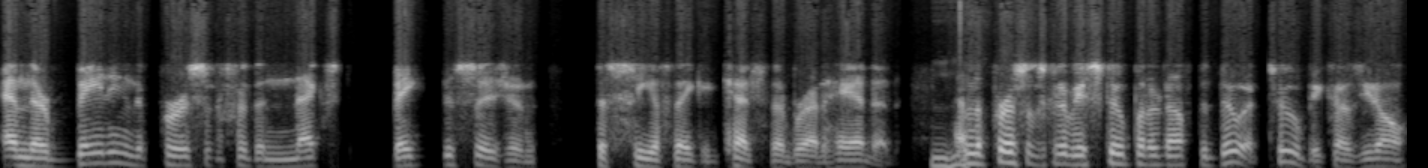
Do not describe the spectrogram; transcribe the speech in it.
and they're baiting the person for the next big decision to see if they can catch them red-handed. Mhm. And the person's going to be stupid enough to do it too, because you know,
